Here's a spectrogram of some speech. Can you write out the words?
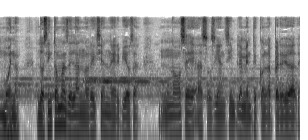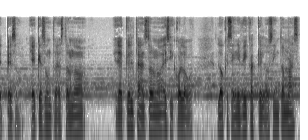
Bueno, los síntomas de la anorexia nerviosa no se asocian simplemente con la pérdida de peso, ya que es un trastorno ya que el trastorno es psicólogo, lo que significa que los síntomas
